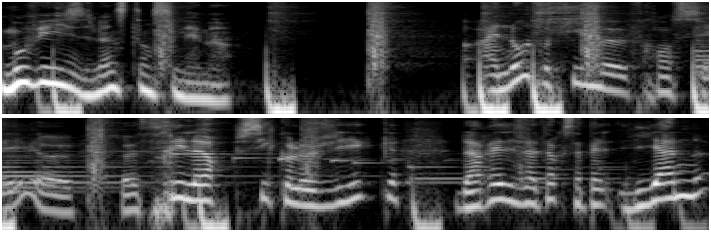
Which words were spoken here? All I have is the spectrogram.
Movies, l'instant cinéma. Un autre film français, euh, euh, thriller psychologique, d'un réalisateur qui s'appelle Liane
